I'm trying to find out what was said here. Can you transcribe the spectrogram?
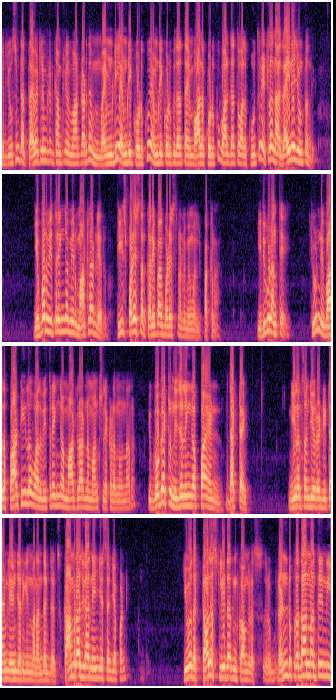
మీరు చూసుంటారు ప్రైవేట్ లిమిటెడ్ కంపెనీ మాట్లాడితే ఎండి ఎండి కొడుకు ఎండి కొడుకు తర్వాత వాళ్ళ కొడుకు వాళ్ళ తర్వాత వాళ్ళ కూతురు ఇట్లా నా లైనేజ్ ఉంటుంది. ఎవరు వ్యతిరేకంగా మీరు మాట్లాడలేరు. తీసి పడేస్తారు కరిపాకు పడేస్తున్నట్లు మిమ్మల్ని పక్కన. ఇది కూడా అంతే. చూడండి వాళ్ళ పార్టీలో వాళ్ళు వ్యతిరేకంగా మాట్లాడిన మనుషులు ఎక్కడన్నా ఉన్నారా? You go back to Nijalingappa and that time Neelam Sanjeev Reddy టైంలో ఏం జరిగింది మన అందరికి తెలుసు. కామరాజ్ గారిని ఏం చేశారు చెప్పండి? ఈ the tallest leader in Congress రెండు ప్రధానమంత్రిని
